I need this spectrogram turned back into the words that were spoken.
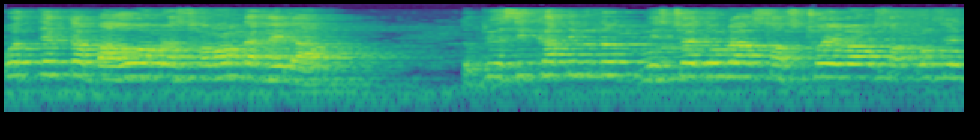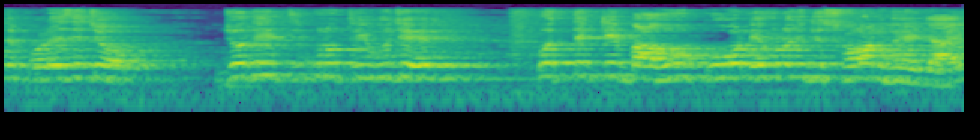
প্রত্যেকটা বাহু আমরা সমান দেখাইলাম, তো প্রিয় শিক্ষার্থীবৃন্দ, নিশ্চয় তোমরা ষষ্ঠ এবং সপ্তম শ্রেণীতে পড়ে এসেছ। যদি কোনো ত্রিভুজের প্রত্যেকটি বাহু, কোণ এগুলো যদি সমান হয়ে যায়,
